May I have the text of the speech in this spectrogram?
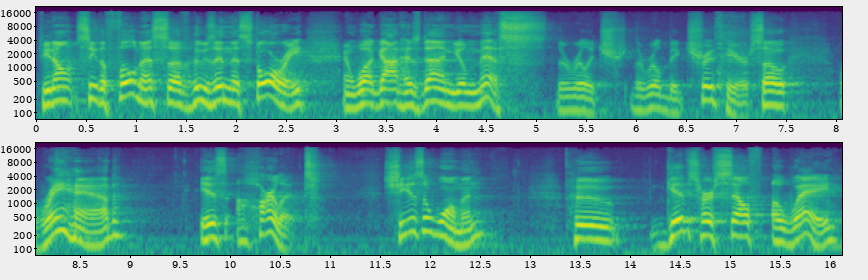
If you don't see the fullness of who's in this story and what God has done, you'll miss the really tr- the real big truth here. So Rahab is a harlot. She is a woman who gives herself away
